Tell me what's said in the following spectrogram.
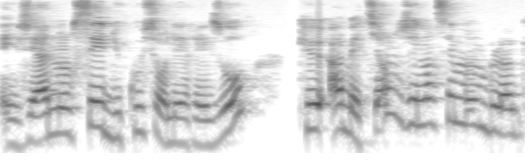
Et j'ai annoncé du coup sur les réseaux que ah ben tiens j'ai lancé mon blog.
